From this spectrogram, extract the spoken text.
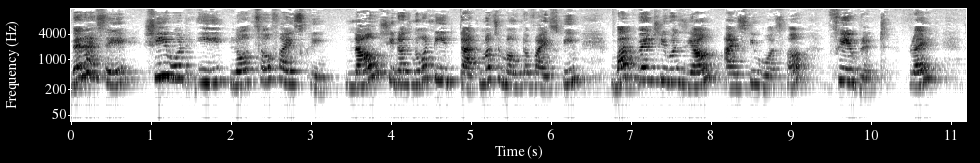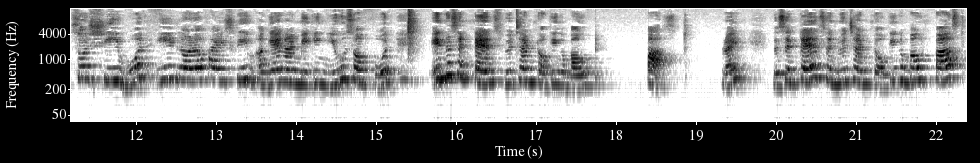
Then I say she would eat lots of ice cream. Now she does not eat that much amount of ice cream but when she was young ice cream was her favorite. Right? So she would eat lot of ice cream. Again I'm making use of would in the sentence which I'm talking about past. Right? The sentence in which I'm talking about past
